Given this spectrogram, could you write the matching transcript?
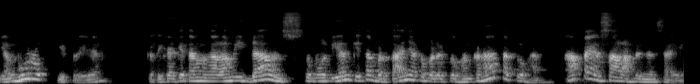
yang buruk gitu ya. Ketika kita mengalami downs kemudian kita bertanya kepada Tuhan kenapa Tuhan? Apa yang salah dengan saya?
